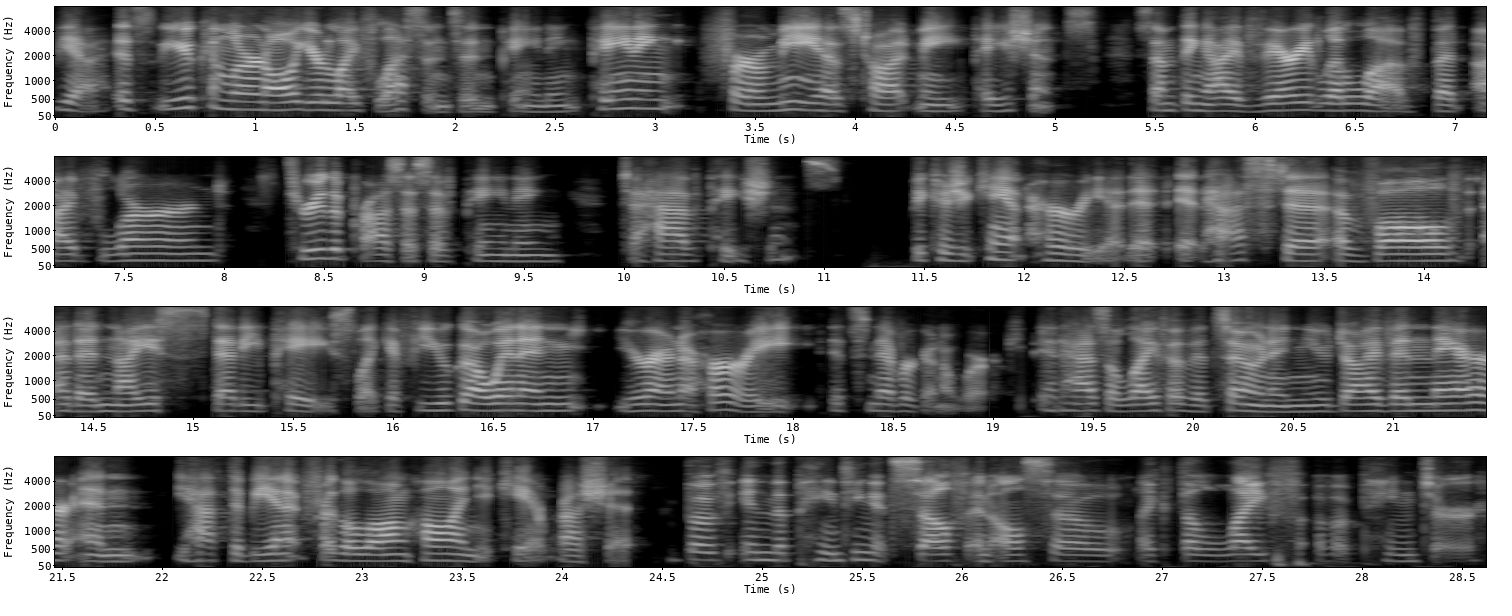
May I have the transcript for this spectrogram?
Yeah, it's you can learn all your life lessons in painting. Painting for me has taught me patience, something I have very little of, but I've learned through the process of painting to have patience because you can't hurry it. It it has to evolve at a nice steady pace. Like if you go in and you're in a hurry, it's never going to work. It has a life of its own and you dive in there and you have to be in it for the long haul and you can't rush it. Both in the painting itself and also like the life of a painter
